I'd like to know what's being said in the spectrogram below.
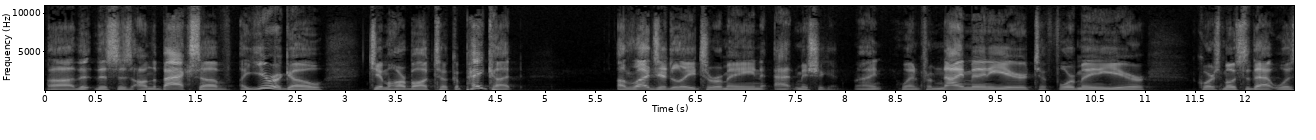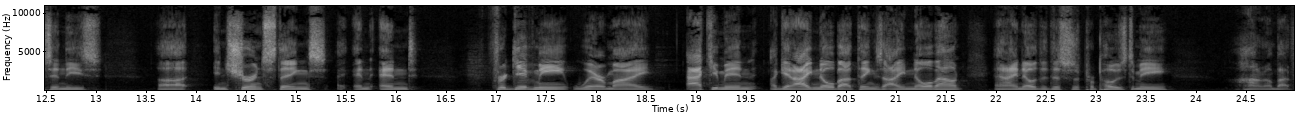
Uh, th- this is on the backs of a year ago, Jim Harbaugh took a pay cut, allegedly to remain at Michigan. Right, went from nine million a year to four million a year. Of course, most of that was in these uh, insurance things, and and forgive me where my acumen again. I know about things I know about, and I know that this was proposed to me I don't know, about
